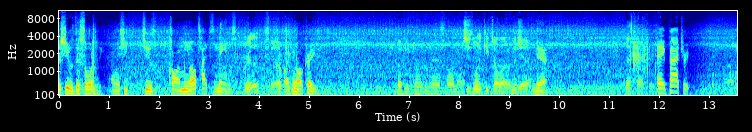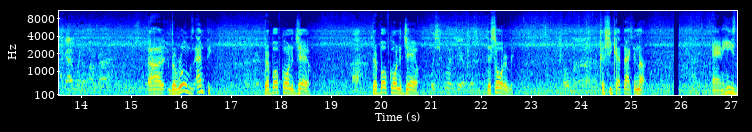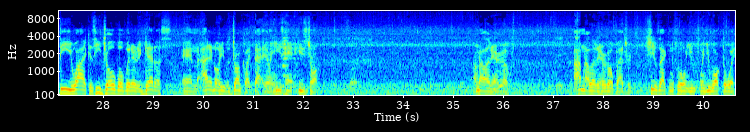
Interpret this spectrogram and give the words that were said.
Because she was disorderly. I mean, she she was calling me all types of names, Really? acting all crazy. Public drunkenness, all that. She's the one that kicked y'all out initially. yeah, Yeah. that's Patrick. Hey, Patrick. I got to wait on my ride. Uh, the room's empty. They're both going to jail. Huh? They're both going to jail. What's she going to jail for? Disorderly. Oh my God. Because she kept acting up. And he's DUI because he drove over there to get us. And I didn't know he was drunk like that. I mean, he's he's drunk. I'm not letting her go. I'm not letting her go, Patrick. She was acting the fool when you when you walked away.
